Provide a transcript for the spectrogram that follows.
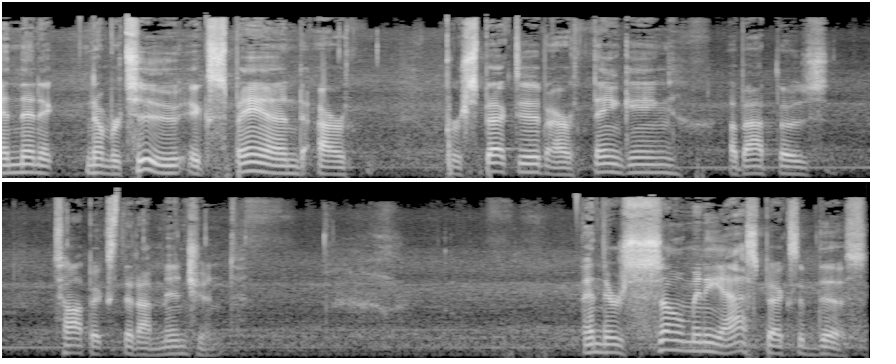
And then, it, number two, expand our perspective, our thinking about those topics that I mentioned. And there's so many aspects of this.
